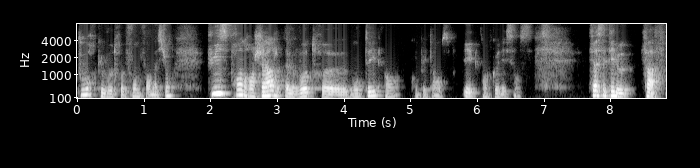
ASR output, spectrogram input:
pour que votre fonds de formation puisse prendre en charge euh, votre montée en compétences et en connaissances. Ça, c'était le FAF.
